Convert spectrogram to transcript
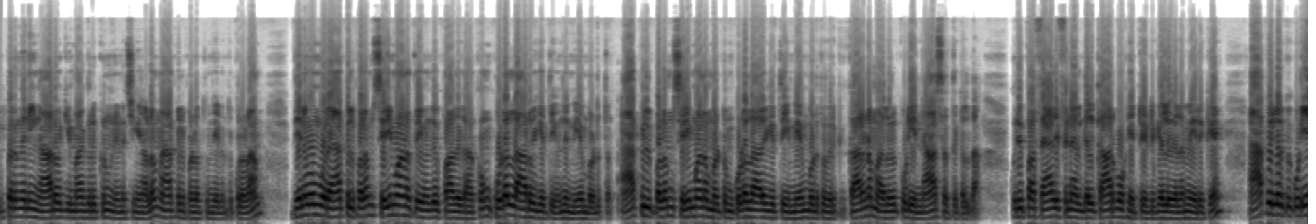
இப்போ இருந்து நீங்கள் ஆரோக்கியமாக இருக்கணும்னு நினச்சிங்கனாலும் ஆப்பிள் பழத்தை வந்து எடுத்துக்கொள்ளலாம் தினமும் ஒரு ஆப்பிள் பழம் செரிமானத்தை வந்து பாதுகாக்கும் குடல் ஆரோக்கியத்தை வந்து மேம்படுத்தும். ஆப்பிள் பழம் செரிமானம் மற்றும் குடல் ஆரோக்கியத்தை மேம்படுத்துவதற்கு காரணம் அதில் இருக்கக்கூடிய நார் சத்துக்கள் தான். குறிப்பாக ஃபேலிஃபினால்கள் கார்போஹைட்ரேட்டுகள் இதெல்லாமே இருக்குது ஆப்பிள் இருக்கக்கூடிய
